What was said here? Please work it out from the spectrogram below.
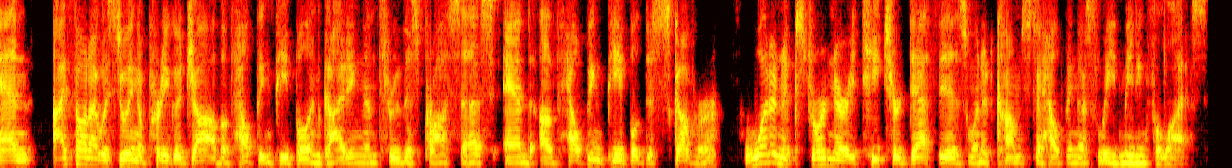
And I thought I was doing a pretty good job of helping people and guiding them through this process and of helping people discover what an extraordinary teacher death is when it comes to helping us lead meaningful lives.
